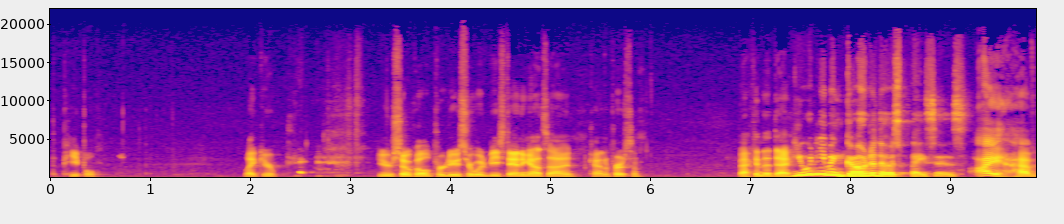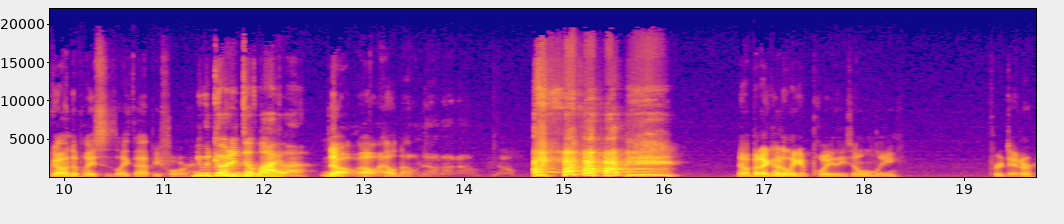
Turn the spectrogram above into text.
the people. Like your your so-called producer would be standing outside kind of person. Back in the day, You wouldn't even go to those places. I have gone to places like that before. You would go to Delilah. No, oh hell no, no, no, no, yeah, no. But I go to like employees only for dinner.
